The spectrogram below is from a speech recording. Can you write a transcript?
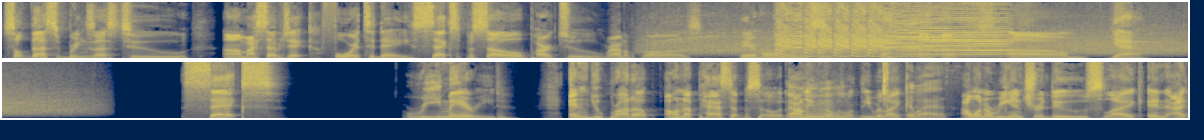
So thus brings us to um subject for today sex episode part two. Round of applause. Air horns. Um yeah. Sex remarried and you brought up on a past episode i don't even know if it was, you were like It was. i want to reintroduce like and i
